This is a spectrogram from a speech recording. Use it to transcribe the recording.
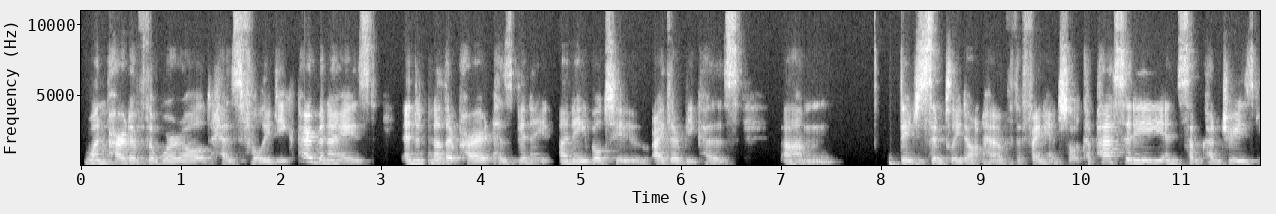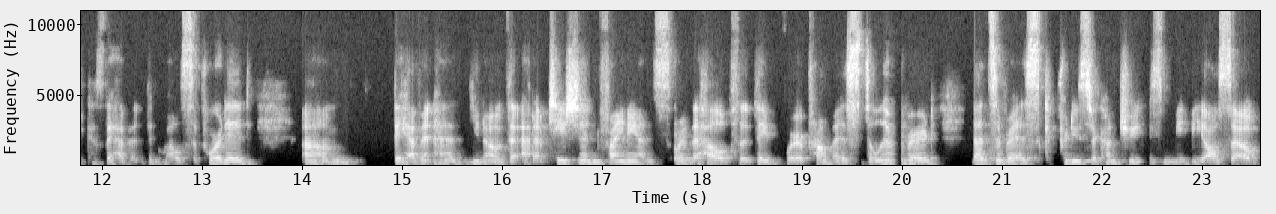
one part of the world has fully decarbonized and another part has been a, unable to, either because um, they just simply don't have the financial capacity in some countries because they haven't been well supported. Um, they haven't had, you know, the adaptation finance or the help that they were promised delivered. That's a risk. Producer countries maybe also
